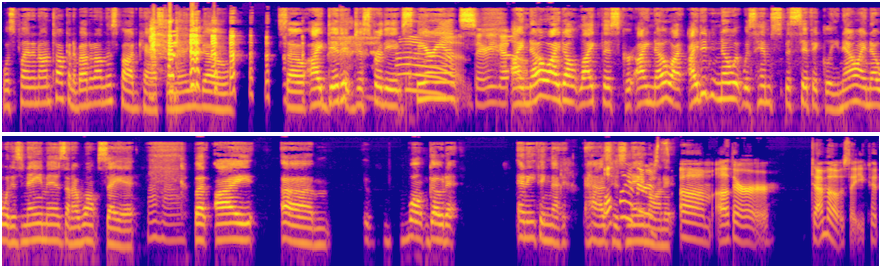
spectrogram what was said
was planning on talking about it on this podcast and there you go so i did it just for the Ah, experience there you go. I know I don't like this. Gr- I know I, I didn't know it was him specifically. Now I know what his name is and I won't say it, hmm but I um won't go to anything that has his name on it. um other demos that you could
